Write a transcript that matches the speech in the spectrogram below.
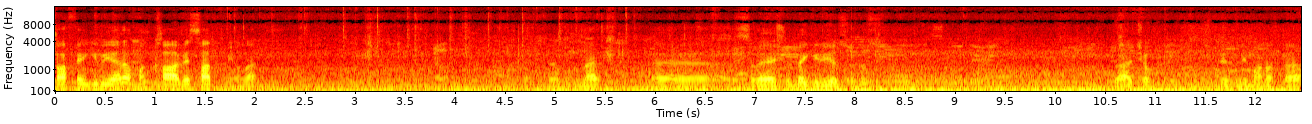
Kafe gibi yer ama kahve satmıyorlar. Arkadaşlar bunlar eee, sıraya şurada giriyorsunuz. Daha çok işte limonata,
